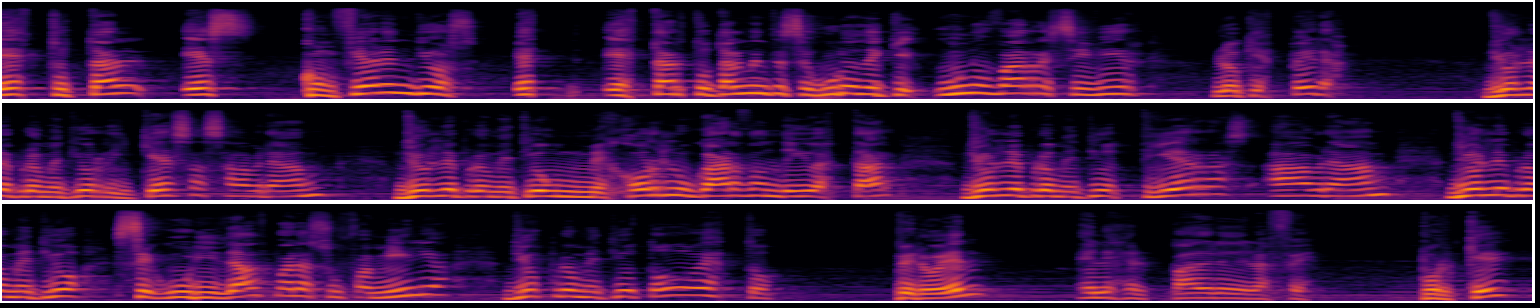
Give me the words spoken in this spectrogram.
es total, es confiar en Dios, es estar totalmente seguro de que uno va a recibir lo que espera. Dios le prometió riquezas a Abraham, Dios le prometió un mejor lugar donde iba a estar, Dios le prometió tierras a Abraham, Dios le prometió seguridad para su familia, Dios prometió todo esto, pero Él, Él es el Padre de la fe. ¿Por qué?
